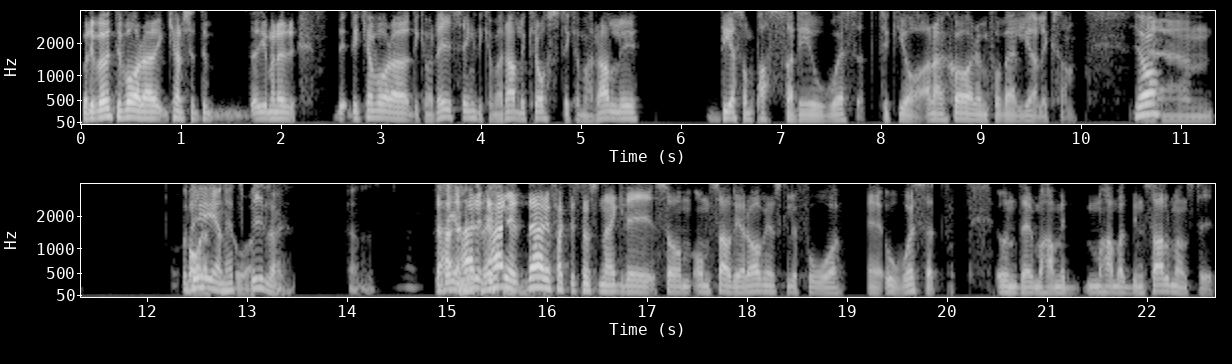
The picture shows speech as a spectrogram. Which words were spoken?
Och det behöver inte vara kanske inte, jag menar, det, det, kan vara, det kan vara racing, det kan vara rallycross, det kan vara rally. Det som passar det OS tycker jag. Arrangören får välja liksom. Ja. Um, och det är enhetsbilar. Det här, här, det, här är, det här är faktiskt en sån här grej som om Saudiarabien skulle få eh, OS under Mohammed, Mohammed bin Salmans tid.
